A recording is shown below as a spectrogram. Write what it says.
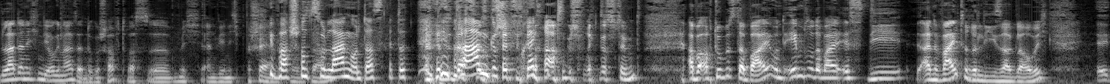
leider nicht in die Originalsendung geschafft, was äh, mich ein wenig beschämt. Die war schon zu lang und das hätte den Das Rahmen gesprengt. den Rahmen gesprengt, das stimmt. Aber auch du bist dabei und ebenso dabei ist die eine weitere Lisa, glaube ich. Äh,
